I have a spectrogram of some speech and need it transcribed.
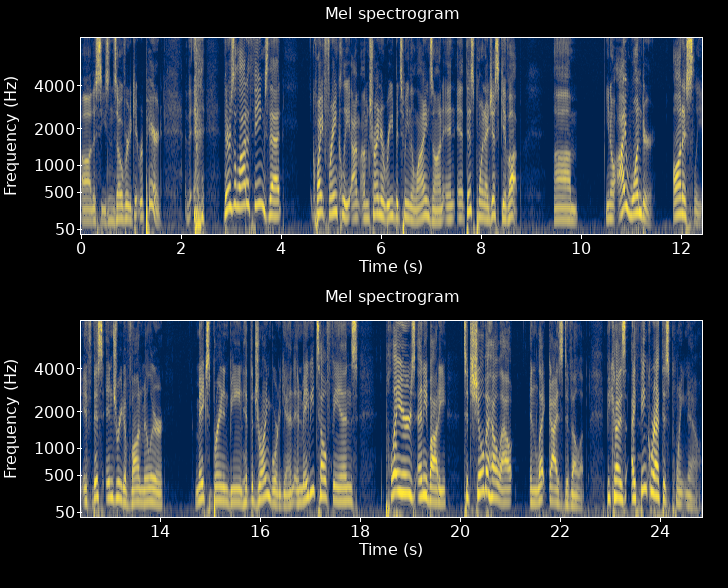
uh, the season's over to get repaired? There's a lot of things that, quite frankly, I'm I'm trying to read between the lines on, and at this point, I just give up. Um, you know, I wonder honestly if this injury to Von Miller makes Brandon Beane hit the drawing board again and maybe tell fans, players, anybody to chill the hell out and let guys develop. Because I think we're at this point now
